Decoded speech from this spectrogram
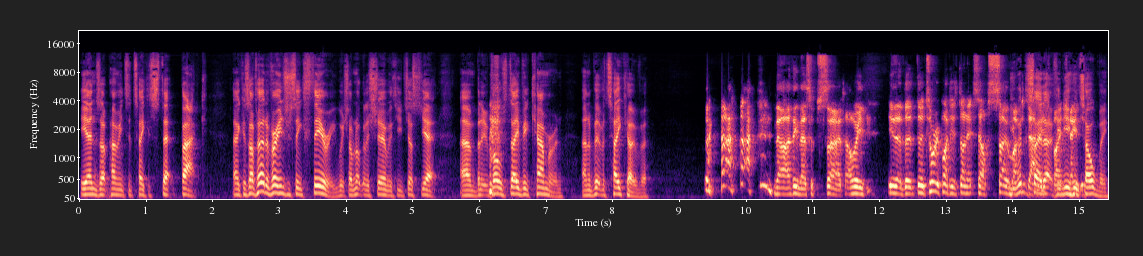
he ends up having to take a step back? Because I've heard a very interesting theory, which I'm not going to share with you just yet, um, but it involves David Cameron and a bit of a takeover. no, I think that's absurd. I mean, you know, the, the Tory party has done itself so You much wouldn't say that if you knew who changing- told me.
